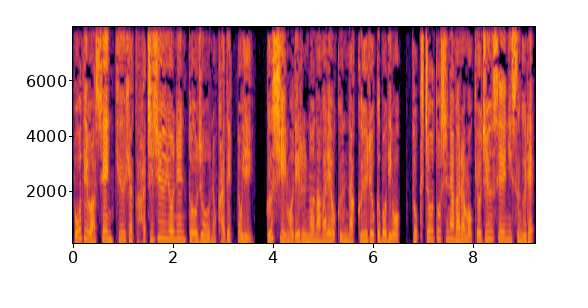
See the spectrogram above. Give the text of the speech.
ボディは1984年登場のカデット E、グッシーモデルの流れを組んだ空力ボディを特徴としながらも居住性に優れ、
